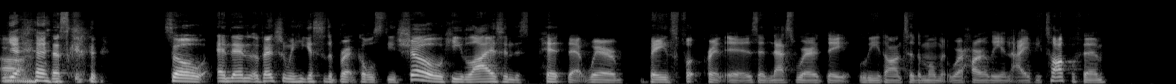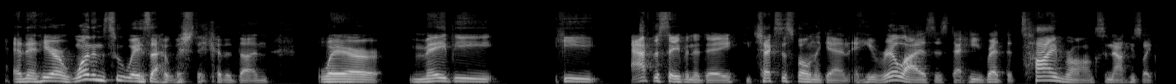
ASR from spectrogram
um, Yeah. that's good. so and then eventually when he gets to the brett goldstein show he lies in this pit that where bane's footprint is and that's where they lead on to the moment where harley and ivy talk with him and then here are one and two ways i wish they could have done where maybe he after saving the day he checks his phone again and he realizes that he read the time wrong so now he's like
